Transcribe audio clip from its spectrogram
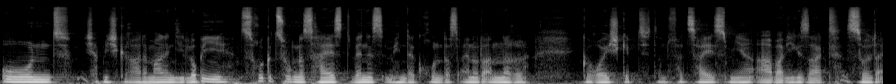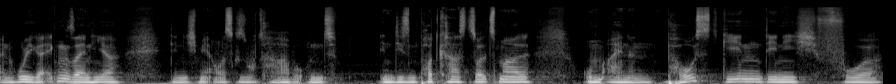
und ich habe mich gerade mal in die Lobby zurückgezogen. Das heißt, wenn es im Hintergrund das ein oder andere Geräusch gibt, dann verzeih es mir. Aber wie gesagt, es sollte ein ruhiger Ecken sein hier, den ich mir ausgesucht habe. Und in diesem Podcast soll es mal um einen Post gehen, den ich vor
